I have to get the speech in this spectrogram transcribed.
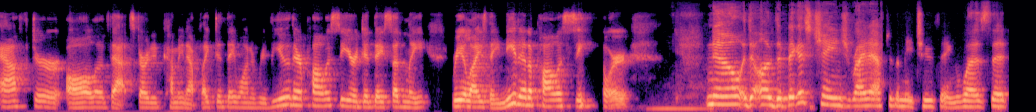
after all of that started coming up like did they want to review their policy or did they suddenly realize they needed a policy or No, the, uh, the biggest change right after the Me Too thing was that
